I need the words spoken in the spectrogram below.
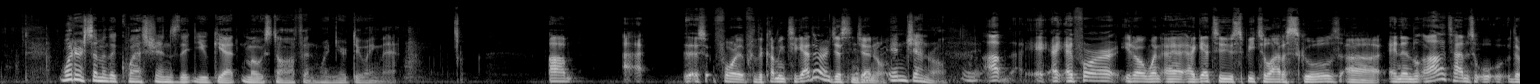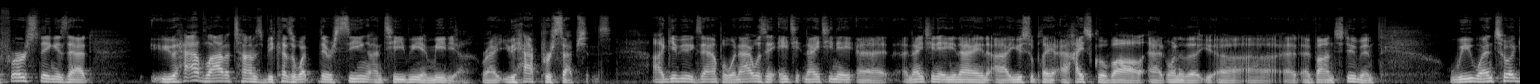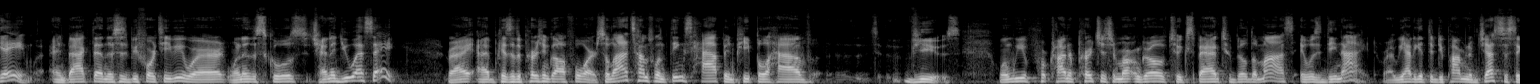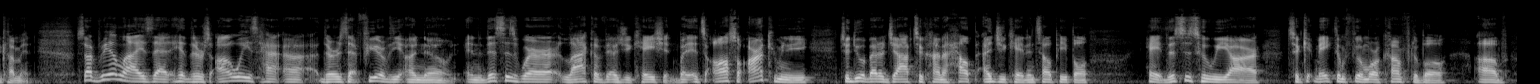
What are some of the questions that you get most often when you're doing that um, I, for for the coming together, or just in general? In general, uh, I, I, for you know, when I, get to speak to a lot of schools, uh, and then a lot of times, the first thing is that you have a lot of times because of what they're seeing on TV and media, right? You have perceptions. I'll give you an example. When I was in 18, 19, uh, 1989, I used to play a high school ball at one of the uh, uh, at, at Von Steuben we went to a game. And back then, this is before TV, where one of the schools chanted USA right? Uh, because of the Persian Gulf War. So a lot of times when things happen, people have views. When we were trying to purchase in Morton Grove to expand to build a mosque, it was denied. Right? We had to get the Department of Justice to come in. So I've realized that hey, there's always ha- uh, there's that fear of the unknown, and this is where lack of education. But it's also our community to do a better job to kind of help educate and tell people, hey, this is who we are, to make them feel more comfortable of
